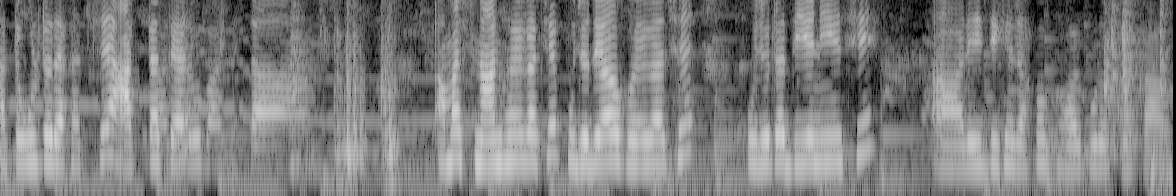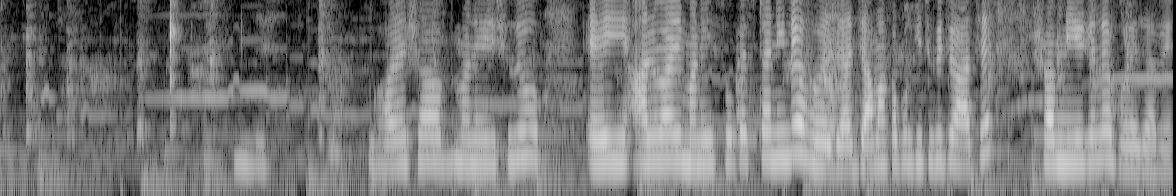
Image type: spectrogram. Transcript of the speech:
আটটা উল্টো দেখাচ্ছে আটটা তেরো বাজে। তা আমার স্নান হয়ে গেছে পুজো দেওয়াও হয়ে গেছে। পুজোটা দিয়ে নিয়েছি। আর এই দিকে দেখো ঘর পুরো ফাঁকা। ঘরে সব মানে শুধু এই আলমারি মানে শোকেসটা নিলে হয়ে যায় জামা কাপড় কিছু কিছু আছে, সব নিয়ে গেলে হয়ে যাবে।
